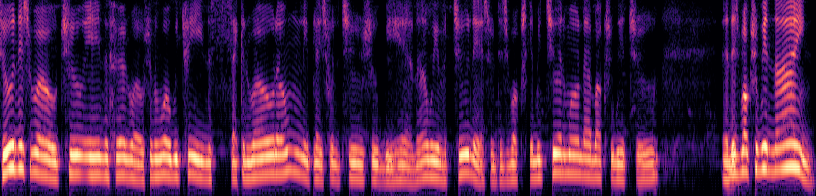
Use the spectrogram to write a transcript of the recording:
Two in this row, two in the third row. So the row between the second row, the only place for the two should be here. Now we have a two there, so this box can be two anymore. That box should be a two. And this box should be a nine.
